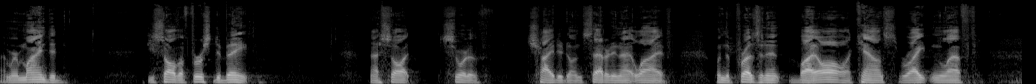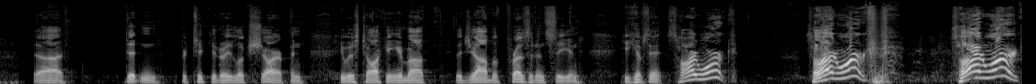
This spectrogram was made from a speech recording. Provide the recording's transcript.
I'm reminded, if you saw the first debate, I saw it sort of chided on Saturday Night Live when the president, by all accounts, right and left, uh, didn't particularly look sharp. And he was talking about the job of presidency, and he kept saying, It's hard work. It's hard work. it's hard work.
